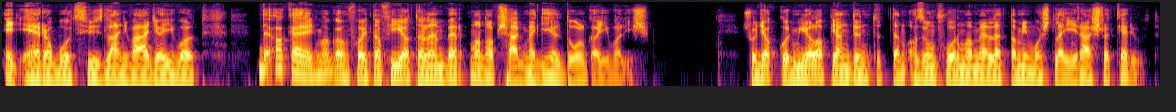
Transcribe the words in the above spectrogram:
egy elrabolt szűzlány vágyaival, de akár egy magamfajta fiatalember manapság megélt dolgaival is. És hogy akkor mi alapján döntöttem azon forma mellett, ami most leírásra került?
